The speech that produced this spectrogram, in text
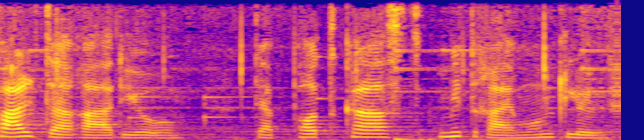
Falter Radio, der Podcast mit Raimund Löw.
